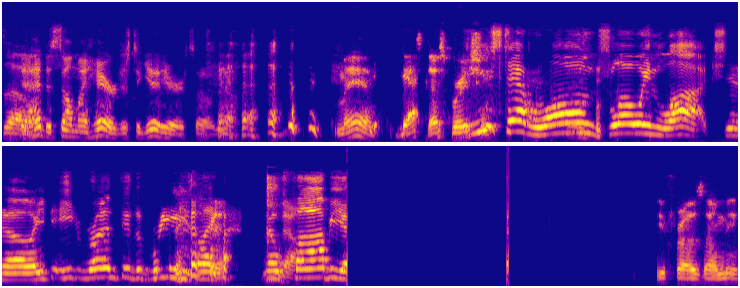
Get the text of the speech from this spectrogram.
So I had to sell my hair just to get here. So you know, man, Yeah. that's He used to have long flowing locks, you know. He'd, he'd run through the breeze like Yeah. no, No. Fabio. You froze on me.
